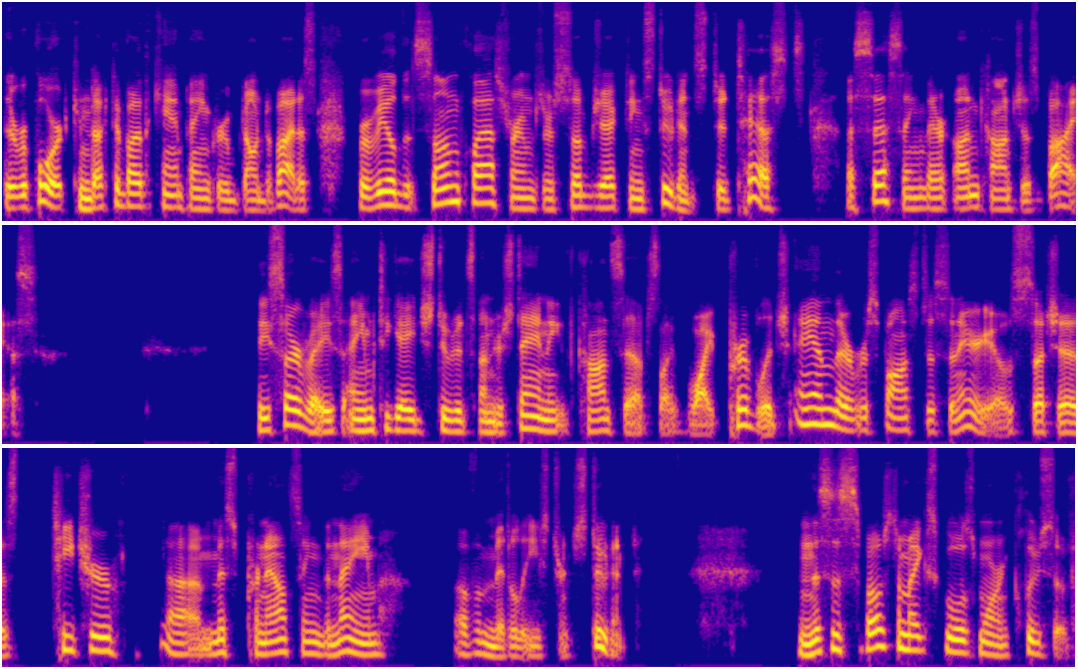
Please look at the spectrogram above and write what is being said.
The report, conducted by the campaign group Don't Divide Us, revealed that some classrooms are subjecting students to tests assessing their unconscious bias. These surveys aim to gauge students' understanding of concepts like white privilege and their response to scenarios such as teacher uh, mispronouncing the name of a Middle Eastern student. And this is supposed to make schools more inclusive.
